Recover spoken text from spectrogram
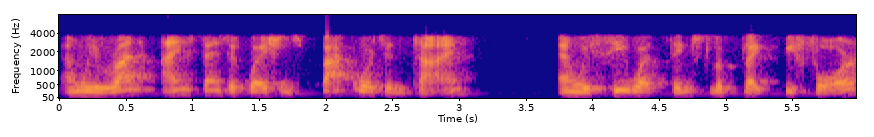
and we run Einstein's equations backwards in time, and we see what things looked like before.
